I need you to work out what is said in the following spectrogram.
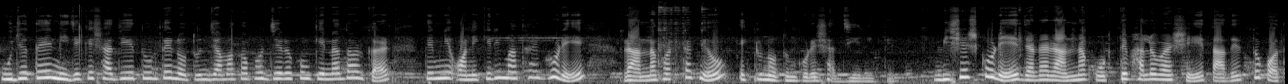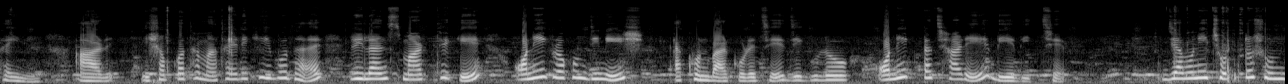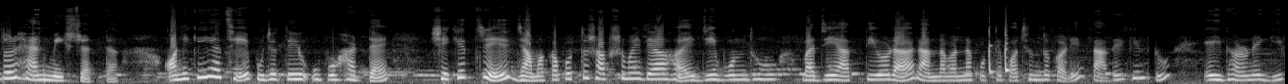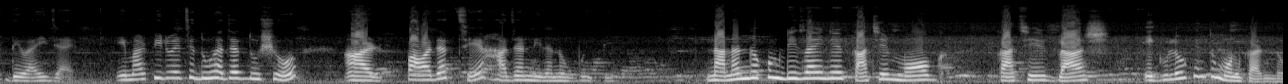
পুজোতে নিজেকে সাজিয়ে তুলতে নতুন জামা কাপড় যেরকম কেনা দরকার, তেমনি অনেকেরই মাথায় ঘোরে রান্নাঘরটাকেও একটু নতুন করে সাজিয়ে নিতে। বিশেষ করে যারা রান্না করতে ভালোবাসে, তাদের তো কথাই নেই। আর এসব কথা মাথায় রেখেই বোধ হয় রিলায়েন্স স্মার্ট থেকে অনেক রকম জিনিস এখন বার করেছে, যেগুলো অনেকটা ছাড়ে দিয়ে দিচ্ছে। যেমন এই ছোট্ট সুন্দর হ্যান্ড মিক্সচারটা অনেকেই আছে পুজোতে উপহার দেয় সেক্ষেত্রে জামা কাপড় তো সবসময় দেওয়া হয়। যে বন্ধু বা যে আত্মীয়রা রান্নাবান্না করতে পছন্দ করে, তাদের কিন্তু এই ধরনের গিফট দেওয়াই যায়। এমআরপি রয়েছে দু হাজার দুশো আর পাওয়া যাচ্ছে হাজার নিরানব্বইতে। নানান রকম ডিজাইনের, কাঁচের মগ, কাঁচের গ্লাস, এগুলোও কিন্তু মন কাড়লো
